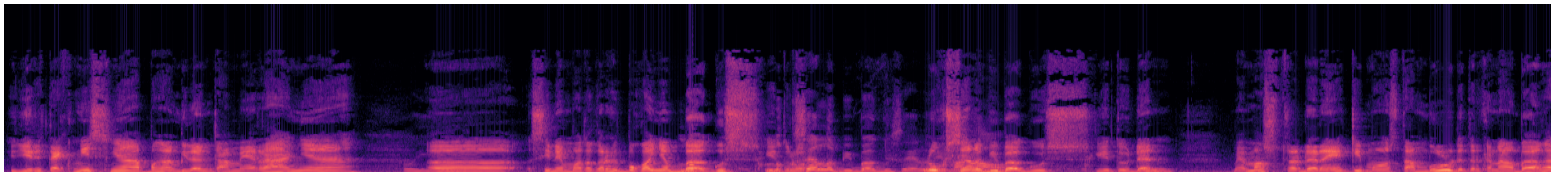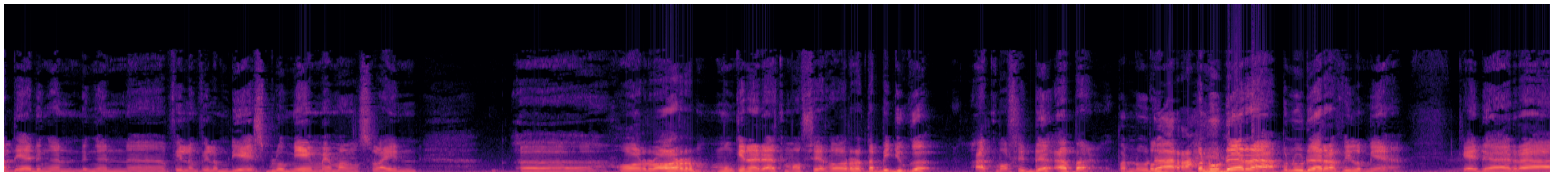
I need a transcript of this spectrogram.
Jadi teknisnya, pengambilan kameranya, Oh, iya. eh, sinematografi pokoknya bagus gitu loh. Looks-nya lebih bagus ya. Looksnya mahal. lebih bagus gitu dan memang sutradaranya Kimo Stambul udah terkenal banget ya dengan dengan eh, film-film dia sebelumnya yang memang selain eh, horor mungkin ada atmosfer horor tapi juga atmosfer da- apa Penuh Pe- darah penuh ya? darah penuh darah filmnya. Kayak darah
